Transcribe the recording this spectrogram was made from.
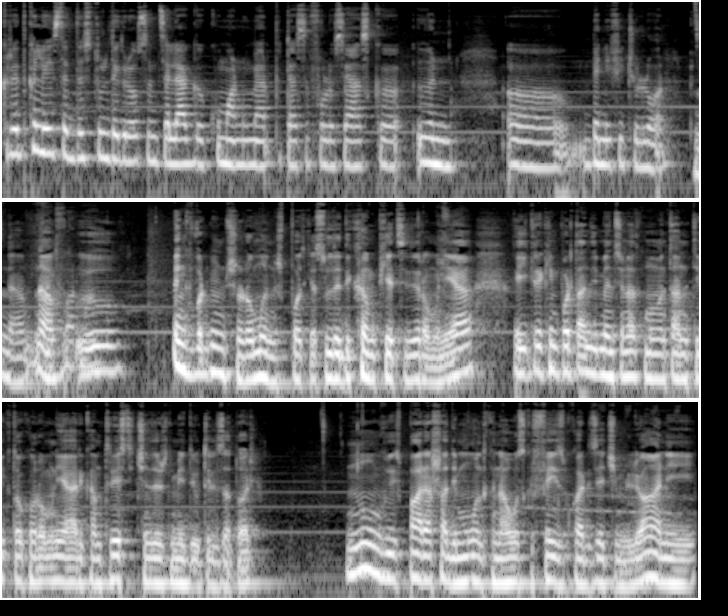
cred că le este destul de greu să înțeleagă cum anume ar putea să folosească în uh, beneficiul lor. Da, da. Pentru că vorbim și în român și podcastul dedicăm pieții din România, e cred că important de menționat că momentan TikTok în România are cam 350.000 de utilizatori. Nu îi pare așa de mult când auzi că Facebook are 10 milioane,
